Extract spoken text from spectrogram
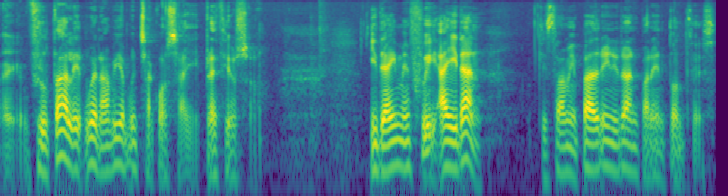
eh, frutales, bueno, había mucha cosa ahí, precioso. Y de ahí me fui a Irán, que estaba mi padre en Irán para entonces.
